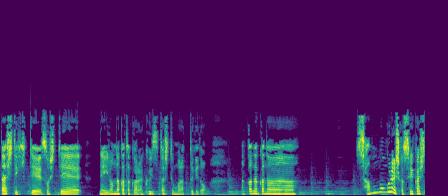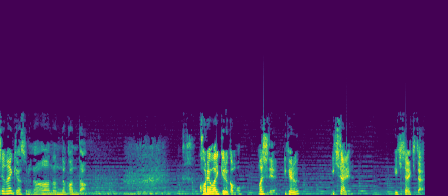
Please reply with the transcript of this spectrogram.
出してきて、そしてね、いろんな方からクイズ出してもらったけど、なかなかなぁ、3問ぐらいしか正解してない気がするなぁ、なんだかんだ。これはいけるかも。マジで？いける？行きたいね。行きたい行きたい。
